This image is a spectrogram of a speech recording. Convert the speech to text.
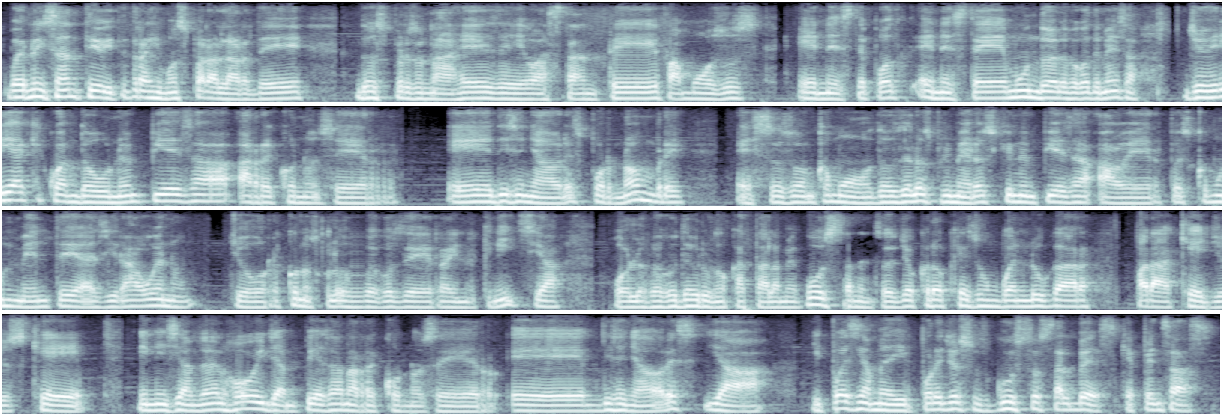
Bueno, y Santi, hoy te trajimos para hablar de dos personajes eh, bastante famosos en este, pod- en este mundo de los juegos de mesa. Yo diría que cuando uno empieza a reconocer eh, diseñadores por nombre, estos son como dos de los primeros que uno empieza a ver pues comúnmente a decir, ah, bueno, yo reconozco los juegos de Rainer Knizia o los juegos de Bruno Catala me gustan, entonces yo creo que es un buen lugar para aquellos que iniciando en el hobby ya empiezan a reconocer eh, diseñadores y a, y pues y a medir por ellos sus gustos tal vez. ¿Qué pensás?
